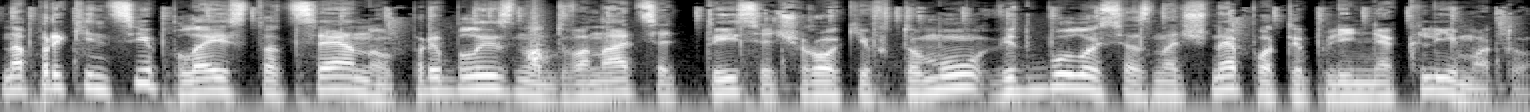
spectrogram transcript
Наприкінці плейстоцену, приблизно 12 тисяч років тому, відбулося значне потепління клімату.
